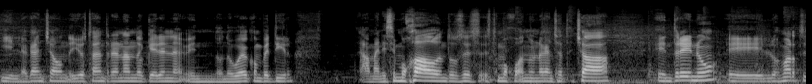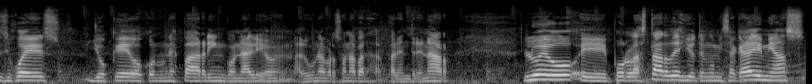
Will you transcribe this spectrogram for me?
y en la cancha donde yo estaba entrenando, que era en, donde voy a competir, amanece mojado, entonces estamos jugando en una cancha techada. Entreno eh, los martes y jueves, yo quedo con un sparring con alguien, alguna persona para, para entrenar. Luego, eh, por las tardes, yo tengo mis academias.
